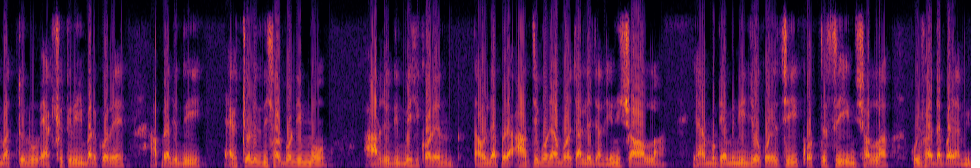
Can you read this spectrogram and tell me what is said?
আমার তনু একশো তিরিশ বার করে, আপনারা যদি একচল্লিশ দিন সর্বনিম্ন আর যদি বেশি করেন, তাহলে আপনারা আজীবনে আমরা চালিয়ে যান, ইনশাআল্লাহ। এই আমলটি আমি নিজেও করেছি, করতেছি, ইনশাআল্লাহ। খুবই ফায়দা পাই আমি।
